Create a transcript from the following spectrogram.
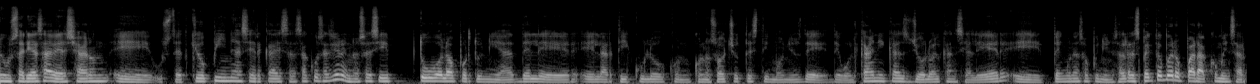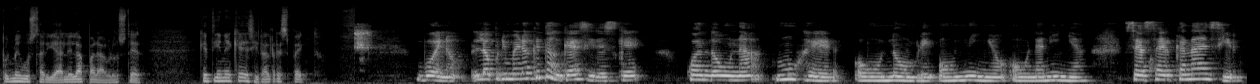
Me gustaría saber, Sharon, eh, ¿usted qué opina acerca de esas acusaciones? No sé si tuvo la oportunidad de leer el artículo con, los ocho testimonios de, Volcánicas, yo lo alcancé a leer, eh, tengo unas opiniones al respecto, pero para comenzar, pues me gustaría darle la palabra a usted. ¿Qué tiene que decir al respecto? Bueno, lo primero que tengo que decir es que cuando una mujer o un hombre o un niño o una niña se acercan a decir,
